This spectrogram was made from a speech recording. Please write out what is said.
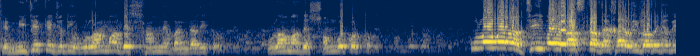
যে নিজেকে যদি ওলামাদের সামনে বান্দা দিত ওলামাদের সঙ্গ করত ওলামারা যেইভাবে রাস্তা দেখায়, ওইভাবে যদি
